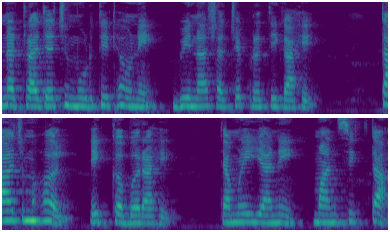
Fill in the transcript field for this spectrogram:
नटराजाची मूर्ती ठेवणे विनाशाचे प्रतीक आहे. ताजमहल एक कबर आहे. त्यामुळे याने मानसिकता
